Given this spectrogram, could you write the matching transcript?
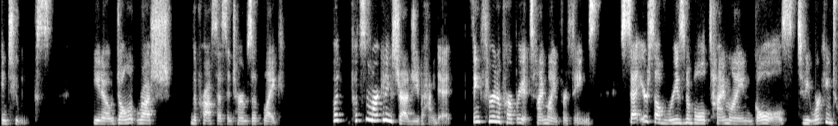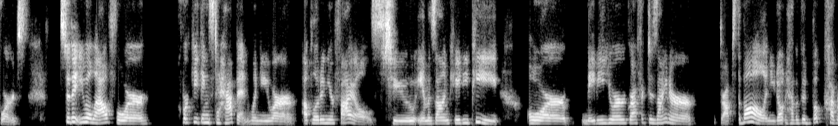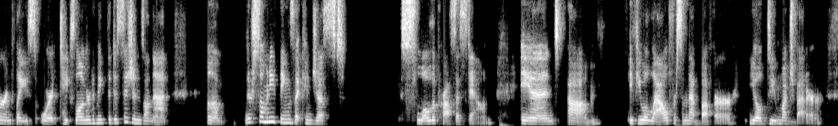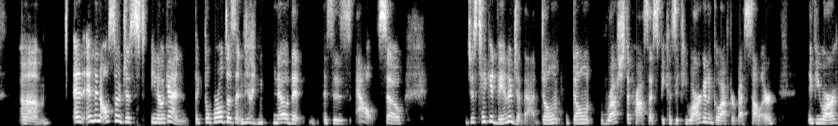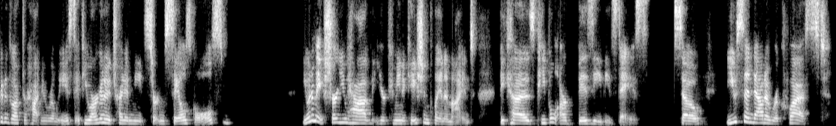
in 2 weeks. You know, don't rush the process in terms of like put put some marketing strategy behind it. Think through an appropriate timeline for things set yourself reasonable timeline goals to be working towards so that you allow for quirky things to happen when you are uploading your files to Amazon KDP, or maybe your graphic designer drops the ball and you don't have a good book cover in place, or it takes longer to make the decisions on that. Um, there's so many things that can just slow the process down. And um, if you allow for some of that buffer you'll do much mm-hmm. better um and and then also just you know again like the world doesn't know that this is out so just take advantage of that don't don't rush the process because if you are going to go after bestseller if you are going to go after hot new release if you are going to try to meet certain sales goals you want to make sure you have your communication plan in mind because people are busy these days so mm-hmm. you send out a request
